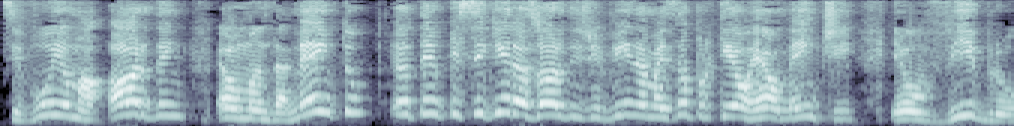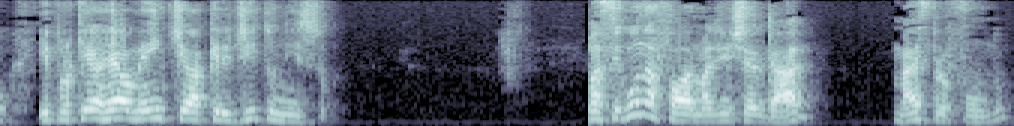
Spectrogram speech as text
Tzivui é uma ordem, é um mandamento. Eu tenho que seguir as ordens divinas, mas não porque eu realmente eu vibro e porque eu realmente eu acredito nisso. Uma segunda forma de enxergar, mais profundo,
